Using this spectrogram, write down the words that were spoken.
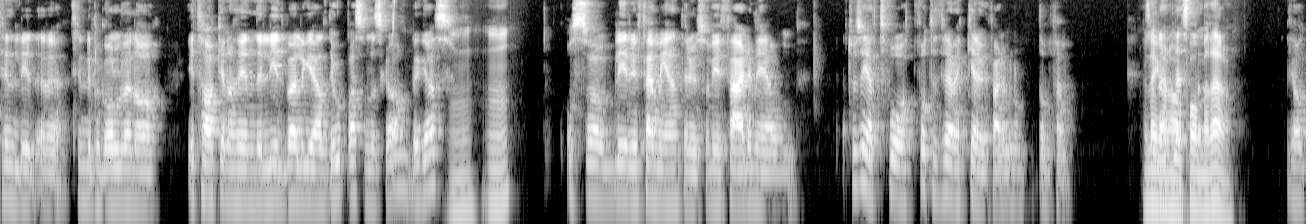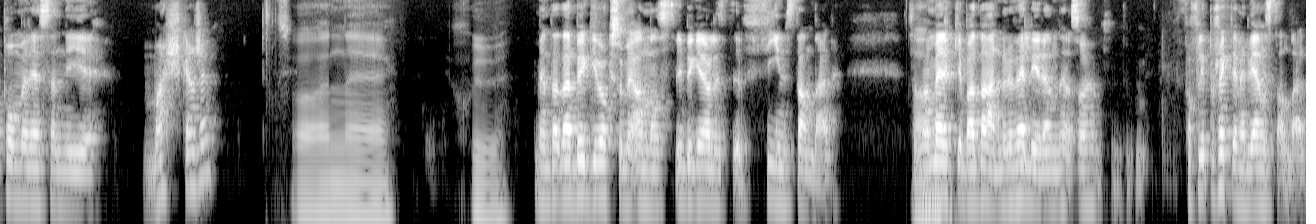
trinnlyd på golven och i taken har vi en lydbölge och alltihopa som det ska byggas. Mm. Mm. Och så blir det fem enheter nu som vi är färdiga med om, jag tror säga två, två till tre veckor är vi färdiga med de, de fem. Hur länge har du hållit på med det då? Vi har hållit på med det sedan i mars kanske. Så en eh, sju... Men där, där bygger vi också med annan, vi bygger en lite fin standard. Så Ja. man märker bara där när du väljer en, alltså, på flippprojektet väljer en standard.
